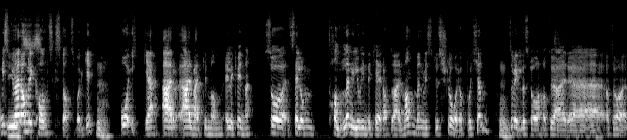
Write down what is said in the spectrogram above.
Hvis du er amerikansk statsborger Mm. og ikke er, er verken mann eller kvinne, så selv om tallet vil jo indikere at du er mann, men hvis du slår opp på kjønn, Mm. så vil det stå at du, er, eh, at du har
